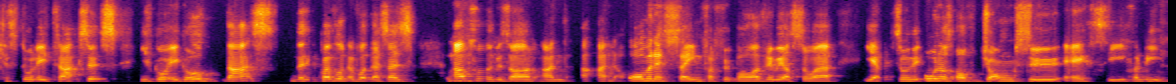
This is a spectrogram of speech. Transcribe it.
Castore tracksuits. You've got to go. That's the equivalent of what this is. Absolutely bizarre and an ominous sign for football everywhere. So, uh, yep. So the owners of Jiangsu FC for me,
